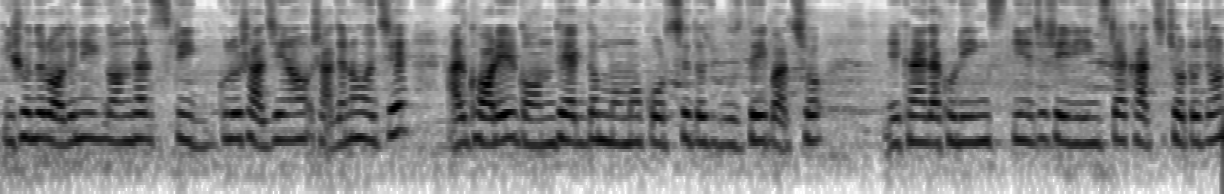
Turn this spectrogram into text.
কি সুন্দর রজনীগন্ধার স্টিকগুলো সাজানো সাজানো হয়েছে। আর ঘরের গন্ধে একদম মোমো করছে, তো বুঝতেই পারছ। এখানে দেখো রিংস কিনেছে, সেই রিংসটা খাচ্ছে ছোটোজন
